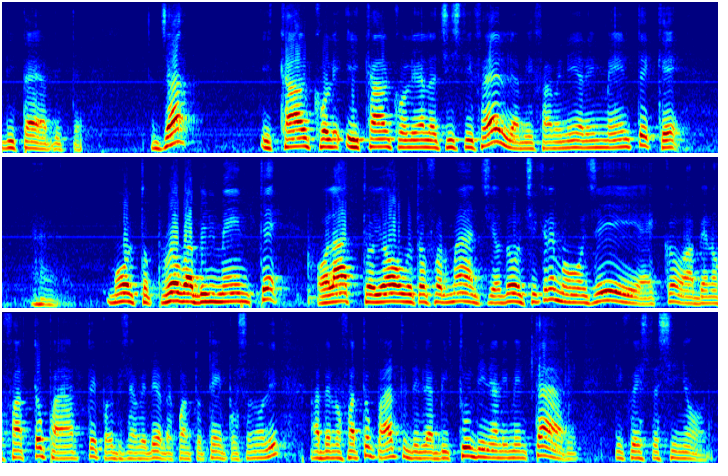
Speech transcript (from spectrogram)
di perdite. Già i calcoli, i calcoli alla cistifellea mi fa venire in mente che eh, molto probabilmente o latto, yogurt formaggi o dolci cremosi ecco, abbiano fatto parte, poi bisogna vedere da quanto tempo sono lì, abbiano fatto parte delle abitudini alimentari di questa signora.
